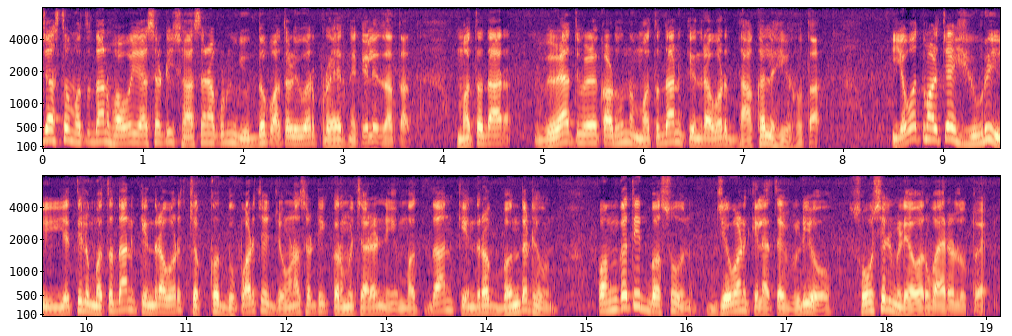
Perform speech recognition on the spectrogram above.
जास्त मतदान व्हावं यासाठी शासनाकडून युद्धपातळीवर प्रयत्न केले जातात. मतदार वेळात वेळ काढून मतदान केंद्रावर दाखलही होतात. यवतमाळच्या हिवरी येथील मतदान केंद्रावर चक्क दुपारच्या जेवणासाठी कर्मचाऱ्यांनी मतदान केंद्र बंद ठेवून पंगतीत बसून जेवण केल्याचा व्हिडिओ सोशल मीडियावर व्हायरल होतो आहे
